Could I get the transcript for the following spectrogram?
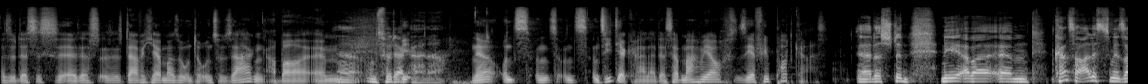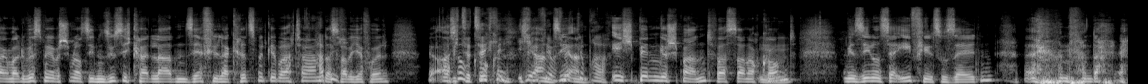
Also das ist, äh, das, das darf ich ja mal so unter uns so sagen. Aber ähm, ja, uns hört ja wir- keiner. Ne, uns, uns, uns, uns sieht ja keiner. Deshalb machen wir auch sehr viel Podcast. Ja, das stimmt. Nee, aber ähm, du kannst doch alles zu mir sagen, weil du wirst mir ja bestimmt aus diesem Süßigkeitenladen sehr viel Lakritz mitgebracht haben. Hab das habe ich ja vorhin. Ja, ach ich tatsächlich. Ich an, sieh an. Mhm. Ich bin gespannt, was da noch kommt. Wir sehen uns ja eh viel zu selten. Und von daher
